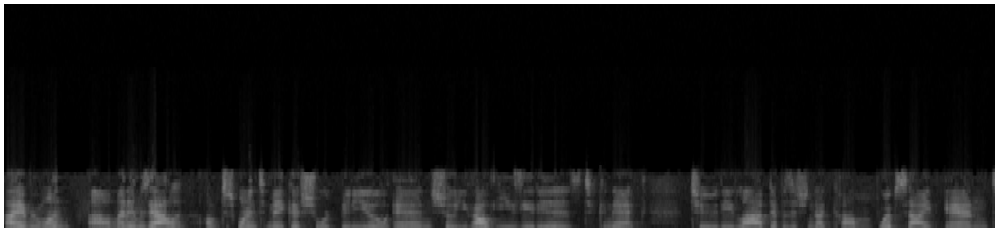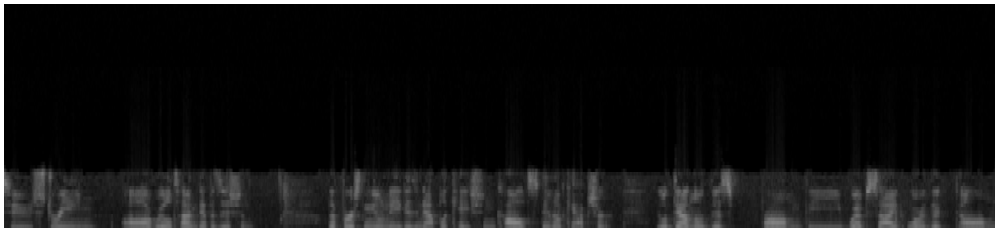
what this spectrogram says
Hi everyone, uh, my name is Alan. I just wanted to make a short video and show you how easy it is to connect to the livedeposition.com website and to stream uh, real-time deposition. The first thing you'll need is an application called Steno Capture. You'll download this from the website or the, um,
